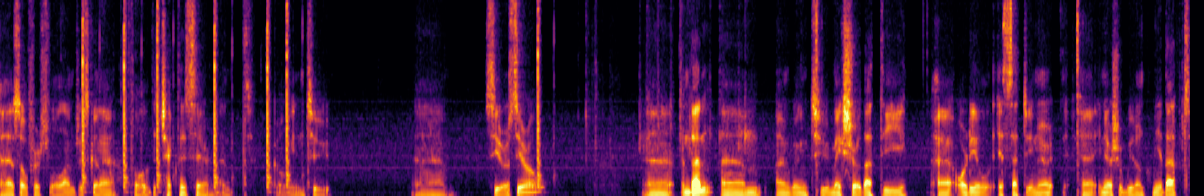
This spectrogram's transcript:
Uh, so first of all, I'm just going to follow the checklist here and go into um, 0, 0. Uh, and then um, I'm going to make sure that the uh, ORDEAL is set to iner uh, inertia. We don't need that.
